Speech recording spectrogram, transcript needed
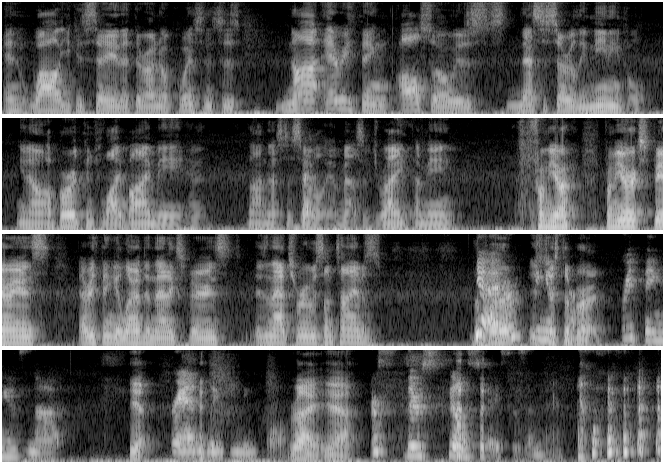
And while you can say that there are no coincidences, not everything also is necessarily meaningful. You know, a bird can fly by me and it's not necessarily a message, right? I mean, from your from your experience, everything you learned in that experience, isn't that true? Sometimes the yeah, bird is just is a bird. Everything is not yeah. grandly meaningful. Right, yeah. There's there's still spaces in there.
